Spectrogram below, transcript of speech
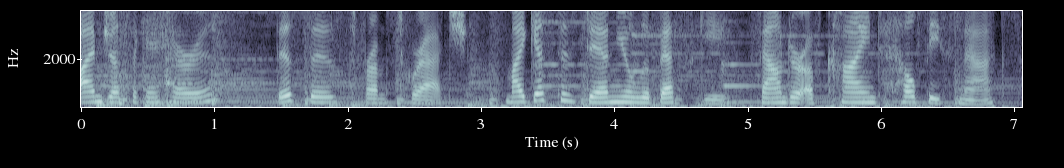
I'm Jessica Harris. This is From Scratch. My guest is Daniel Lubetzky, founder of Kind Healthy Snacks,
